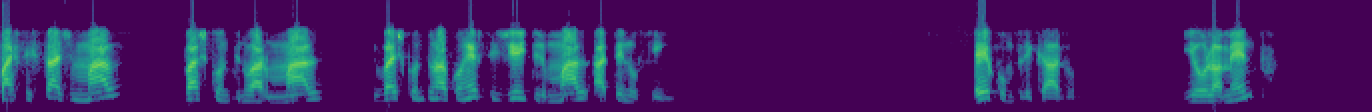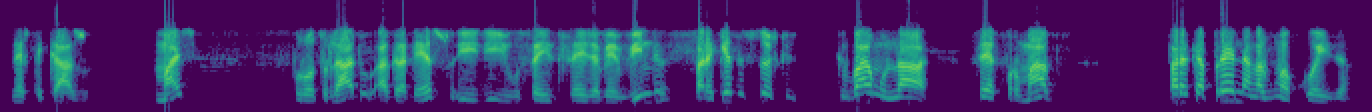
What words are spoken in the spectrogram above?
Mas se estás mal, vais continuar mal e vais continuar com este jeito de mal até no fim. É complicado. E eu lamento neste caso. Mas, por outro lado, agradeço e digo seja bem-vindo para que essas pessoas que, que vão lá ser formados, para que aprendam alguma coisa.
